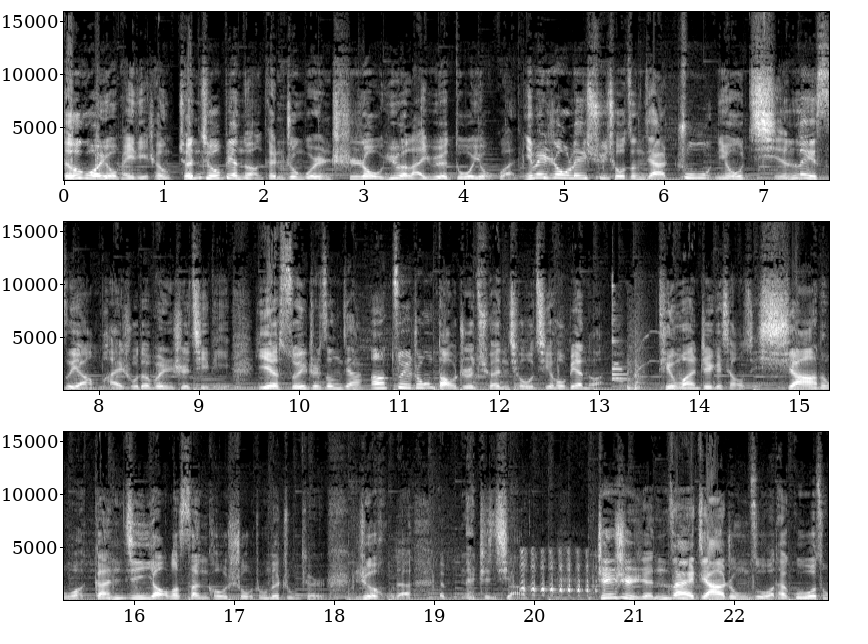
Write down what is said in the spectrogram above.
德国有媒体称，全球变暖跟中国人吃肉越来越多有关，因为肉类需求增加，猪、牛、禽类饲养排出的温室气体也随之增加啊，最终导致全球气候变暖。听完这个消息，吓得我赶紧咬了三口手中的猪蹄儿，热乎的，那真香。真是人在家中坐，他锅从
